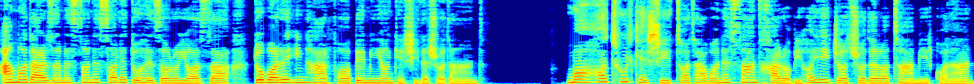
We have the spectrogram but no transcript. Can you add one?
اما در زمستان سال 2011 دوباره این حرفها به میان کشیده شدند. ماهها طول کشید تا توانستند خرابی های ایجاد شده را تعمیر کنند.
